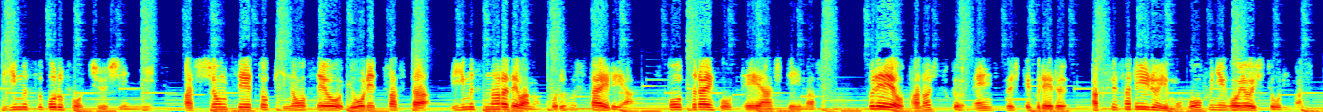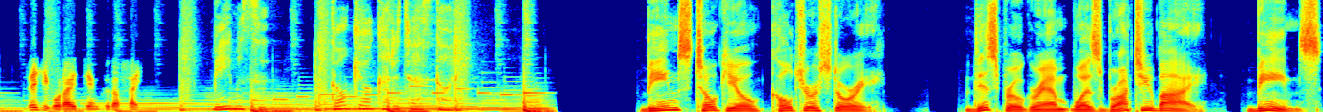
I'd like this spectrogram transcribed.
ビームスゴルフを中心にファッション性と機能性を両立させたビームスならではのゴルフスタイルやスポーツライフを提案しています。プレーを楽しく演出してくれるアクセサリー類も豊富にご用意しております。ぜひご来店ください。Beams 東京カルチャーストーリー Beams Tokyo Culture Story. This program was brought to you by Beams.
